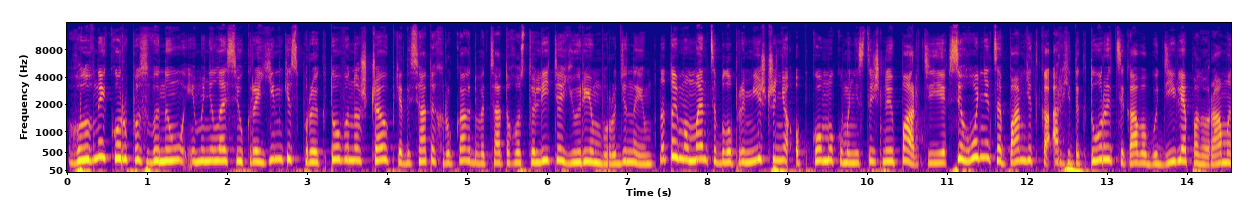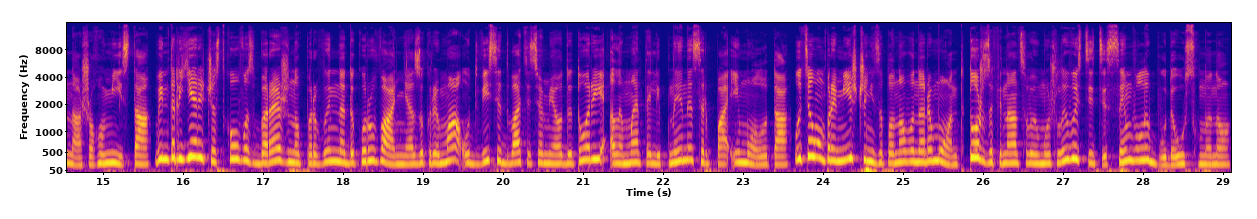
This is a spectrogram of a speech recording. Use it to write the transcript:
Головний корпус ВНУ імені Лесі Українки спроєктовано ще у 50-х роках ХХ століття Юрієм Бородіним. На той момент це було приміщення обкому комуністичної партії. Сьогодні це пам'ятка архітектури, цікава будівля панорами нашого міста. В інтер'єрі частково збережено первинне декорування, зокрема у 227-й аудиторії елементи ліпнини, серпа і молота. У цьому приміщенні заплановано ремонт. Тож за фінансової можливості ці символи буде усунено.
